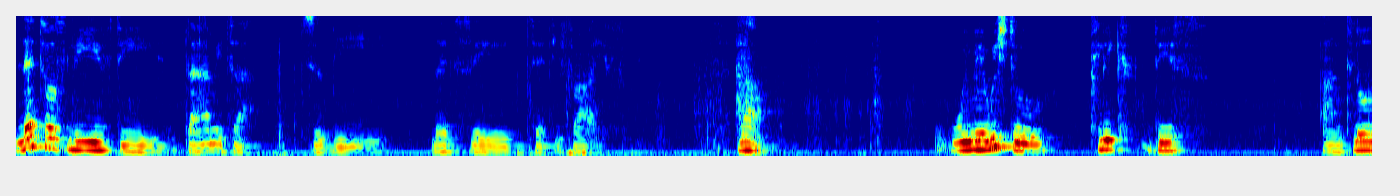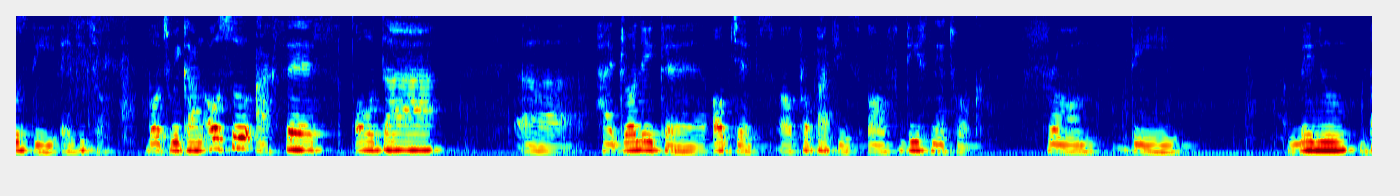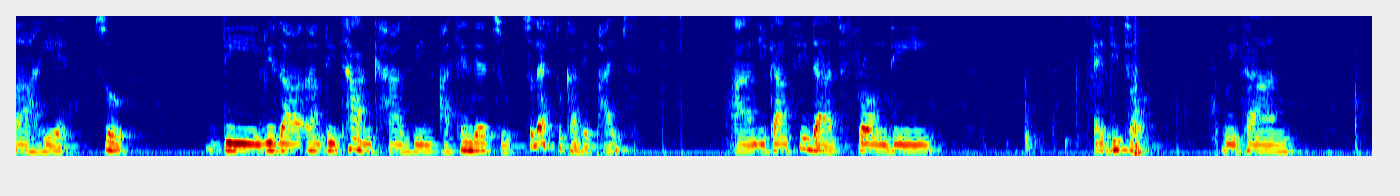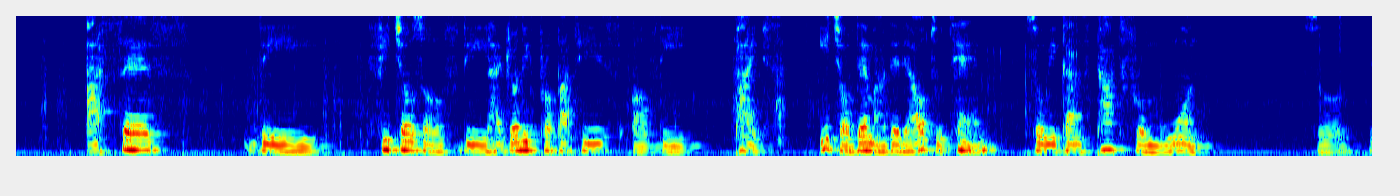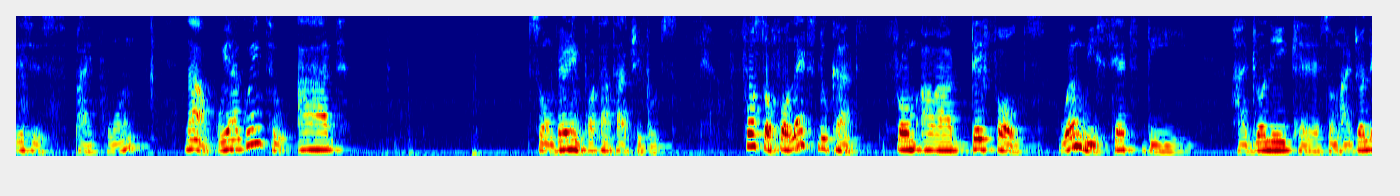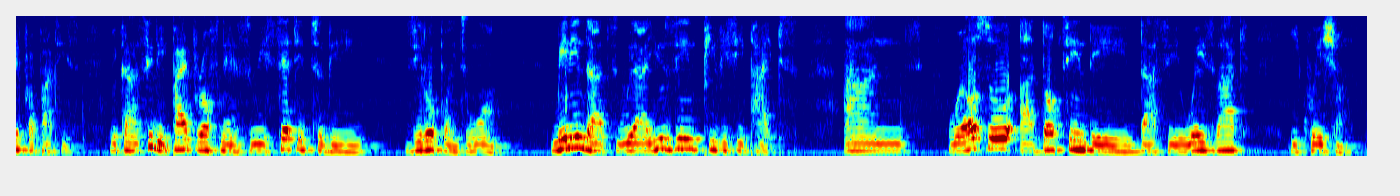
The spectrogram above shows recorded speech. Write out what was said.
let us leave the diameter to be let's say 35 now we may wish to click this and close the editor. But we can also access other uh, hydraulic uh, objects or properties of this network from the menu bar here. So the result um, the tank has been attended to. So let's look at the pipes. And you can see that from the editor we can assess the features of the hydraulic properties of the pipes. Each of them are there they are up to 10 so we can start from 1 so this is pipe 1 now we are going to add some very important attributes. First of all let's look at from our defaults. When we set the hydraulic uh, some hydraulic properties we can see the pipe roughness. We set it to be 0.1 meaning that we are using PVC pipes and we're also adopting the Darcy-Weisbach equation.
